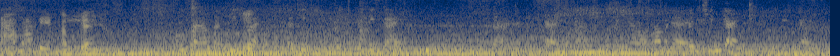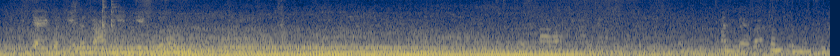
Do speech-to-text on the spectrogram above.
หนาวมาเบ็ดน้ำแกงยังต้องใส่กะทิด้วยกะทิกะทิไก่ไก่ไก่ไก่เนี่ยว่ามันเป็นชิ้นใหญ่ชิ้นใหญ่ชิ้นใหญ่กว่าที่จะสามชิ้นเองลูก มันแบบว่าต้นทุนมันสูง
